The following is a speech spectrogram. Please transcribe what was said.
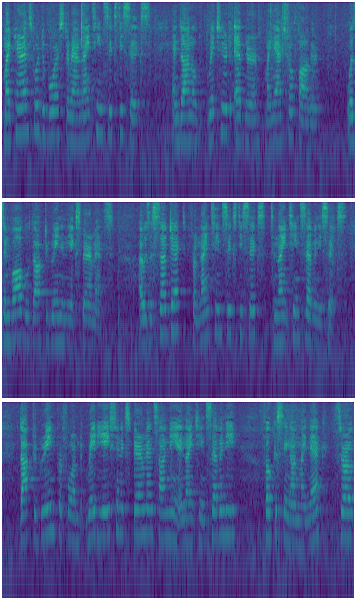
My parents were divorced around 1966 and Donald Richard Ebner, my natural father, was involved with Dr. Green in the experiments. I was a subject from 1966 to 1976. Dr. Green performed radiation experiments on me in 1970, focusing on my neck, throat,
